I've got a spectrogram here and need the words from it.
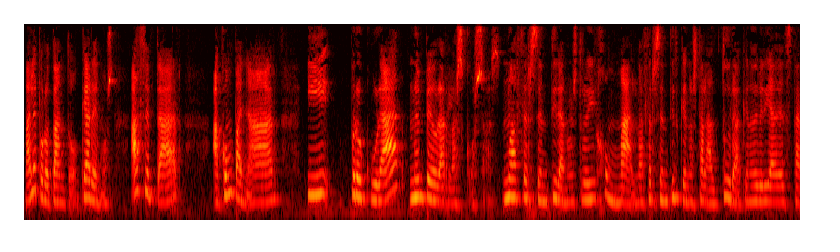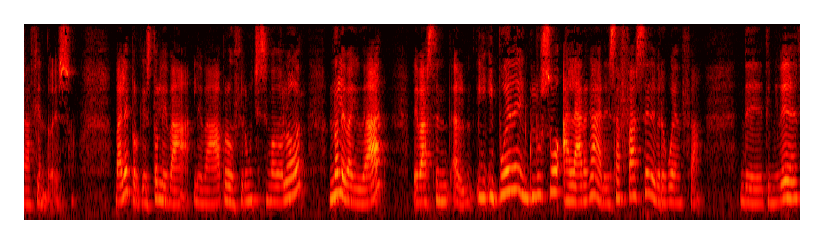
¿Vale? Por lo tanto, ¿qué haremos? Aceptar, acompañar y procurar no empeorar las cosas, no hacer sentir a nuestro hijo mal, no hacer sentir que no está a la altura, que no debería de estar haciendo eso, ¿vale? Porque esto le va, le va a producir muchísimo dolor, no le va a ayudar, le va a y, y, puede incluso alargar esa fase de vergüenza, de timidez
